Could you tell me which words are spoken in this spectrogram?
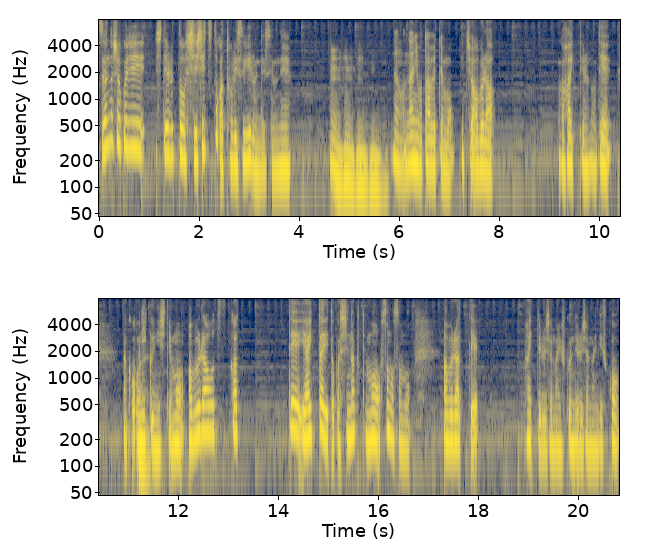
通の食事してると脂質とか取りすぎるんですよね。うん、うん、うん、なんか何を食べても一応油が入ってるので、なんかお肉にしても油を使って焼いたりとかしなくても、そもそも油って入ってるじゃない、含んでるじゃないですか。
